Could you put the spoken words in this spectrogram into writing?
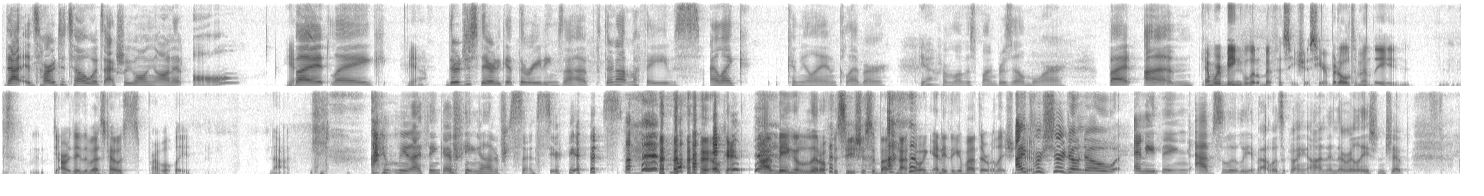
that it's hard to tell what's actually going on at all. yeah, But like yeah, they're just there to get the ratings up. They're not my faves. I like Camila and Klebber yeah. from Love is Blind Brazil more. But um And we're being a little bit facetious here, but ultimately, are they the best hosts? Probably not. I mean I think I'm being 100% serious. okay, I'm being a little facetious about not knowing anything about their relationship. I for sure don't know anything absolutely about what's going on in their relationship.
